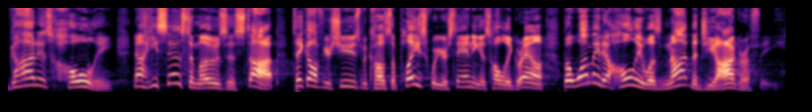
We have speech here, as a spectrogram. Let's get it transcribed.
God is holy. Now he says to Moses, Stop, take off your shoes because the place where you're standing is holy ground. But what made it holy was not the geography.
